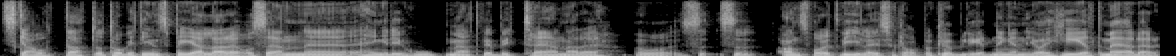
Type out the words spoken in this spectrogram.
scoutat och tagit in spelare och sen eh, hänger det ihop med att vi har bytt tränare. Och så, så ansvaret vilar ju såklart på klubbledningen. Jag är helt med där.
